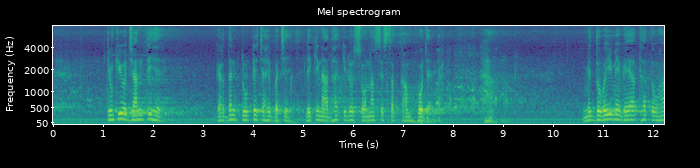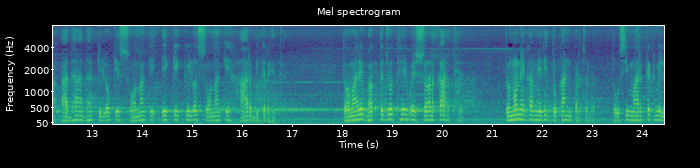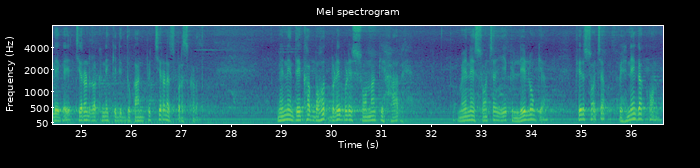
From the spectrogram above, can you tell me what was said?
क्योंकि वो जानती है, गर्दन टूटे चाहे बचे, लेकिन आधा किलो सोना से सब काम हो जाएगा। हाँ। मैं दुबई में गया था तो वहाँ आधा आधा किलो के सोना के एक एक किलो सोना के हार बिक रहे थे। तो हमारे भक्त जो थे, वे स्वर्णकार थे। तो उन्होंने कहा, मेरी दुकान पर चलो। तो उसी मार्केट में ले गए, चरण रखने के लिए दुकान पर चरण स्पर्श कर दो। मैंने देखा बहुत बड़े बड़े सोना के हार हैं। तो मैंने सोचा, एक ले लूँ क्या? फिर सोचा, पहनेगा कौन?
